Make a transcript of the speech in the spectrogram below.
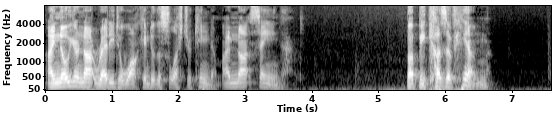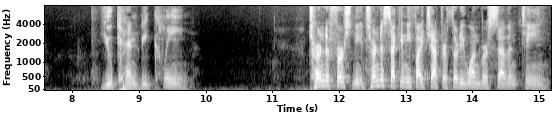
I know you're not ready to walk into the celestial kingdom. I'm not saying that. But because of him, you can be clean. Turn to first turn to 2 Nephi chapter 31 verse 17.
